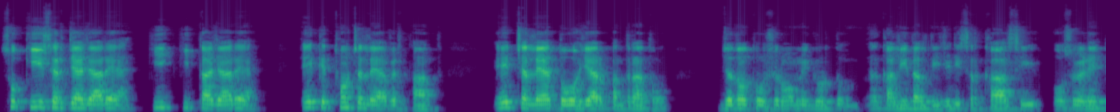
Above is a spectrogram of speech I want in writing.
ਸੋ ਕੀ ਸਿਰਜਿਆ ਜਾ ਰਿਹਾ ਹੈ, ਕੀ ਕੀਤਾ ਜਾ ਰਿਹਾ ਹੈ, ਇਹ ਕਿੱਥੋਂ ਚੱਲਿਆ ਵਰਤਾਂਤ? ਇਹ ਚੱਲਿਆ 2015 ਤੋਂ। ਜਦੋਂ ਤੋਂ ਸ਼੍ਰੋਮਣੀ ਗੁਰਦ, ਅਕਾਲੀ ਦਲ ਦੀ ਜਿਹੜੀ ਸਰਕਾਰ ਸੀ, ਉਸ ਵੇਲੇ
